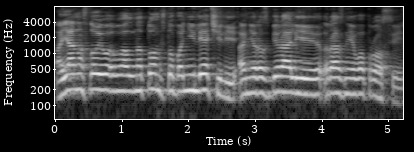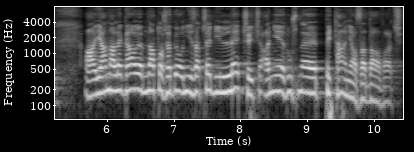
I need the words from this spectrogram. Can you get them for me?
А я настаивал на том, чтобы они лечили, а не разбирали разные вопросы. A ja nalegałem na to, żeby oni zaczęli leczyć, a nie różne pytania zadawać.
